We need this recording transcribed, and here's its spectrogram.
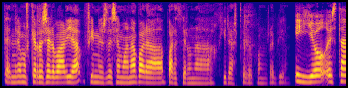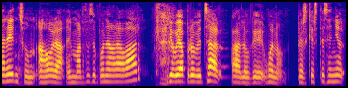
tendremos que reservar ya fines de semana para, para hacer una gira, espero, con Repion. Y yo estar en Chun ahora, en marzo se pone a grabar, yo voy a aprovechar a lo que, bueno, pero es que este señor,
